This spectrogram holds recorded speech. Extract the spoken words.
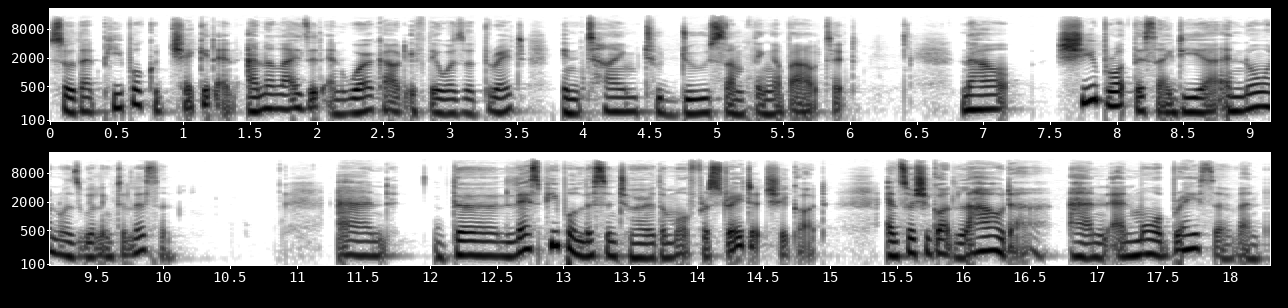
so that people could check it and analyze it and work out if there was a threat in time to do something about it. Now she brought this idea and no one was willing to listen. And the less people listened to her, the more frustrated she got. And so she got louder and, and more abrasive. And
